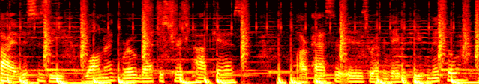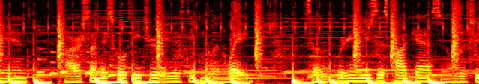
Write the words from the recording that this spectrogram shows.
Hi, this is the Walnut Grove Baptist Church podcast. Our pastor is Reverend David P. Mitchell, and our Sunday school teacher is Deacon Glenn Wade. So, we're going to use this podcast in order to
